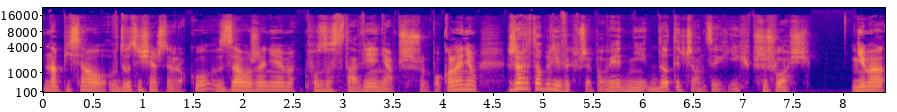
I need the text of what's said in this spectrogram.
napisał w 2000 roku z założeniem pozostawienia przyszłym pokoleniom żartobliwych przepowiedni dotyczących ich przyszłości. Niemal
